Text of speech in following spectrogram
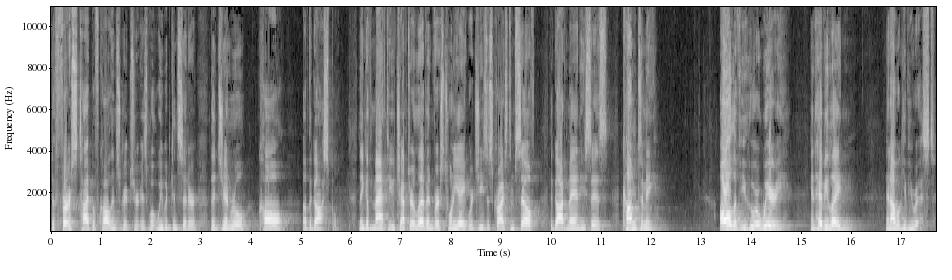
The first type of call in Scripture is what we would consider the general call of the gospel. Think of Matthew chapter 11, verse 28, where Jesus Christ Himself, the God man, He says, Come to me, all of you who are weary and heavy laden, and I will give you rest.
